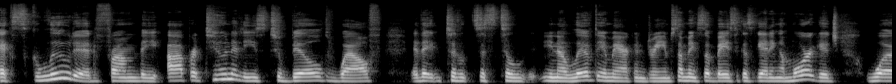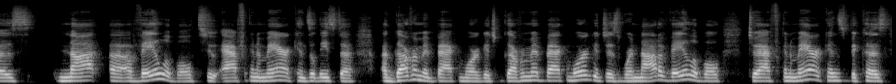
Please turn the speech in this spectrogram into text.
excluded from the opportunities to build wealth, to, to, to you know live the American dream. Something so basic as getting a mortgage was not uh, available to African Americans, at least a, a government backed mortgage. Government backed mortgages were not available to African Americans because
